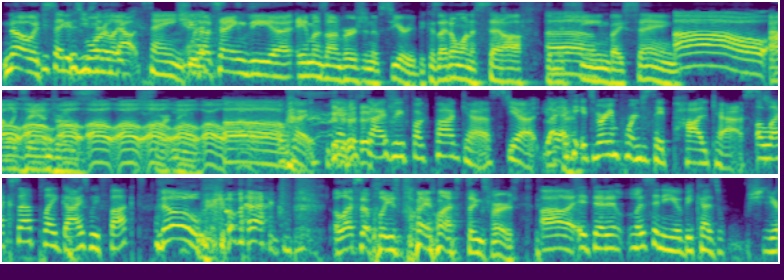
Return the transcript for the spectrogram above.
No, it's You said- 'cause it's you more said like without saying it. without saying the uh, Amazon version of Siri because I don't want to set off the machine by saying Oh, Alexandra's Oh, oh, oh, oh, oh, oh, oh, oh. Okay. Yeah, just guys, we fucked podcast. Yeah, I, I think it's very important to say podcast. Alexa, play guys, we fucked. no, come back, Alexa. Please play Last Things First. Oh, it didn't listen to you because she,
